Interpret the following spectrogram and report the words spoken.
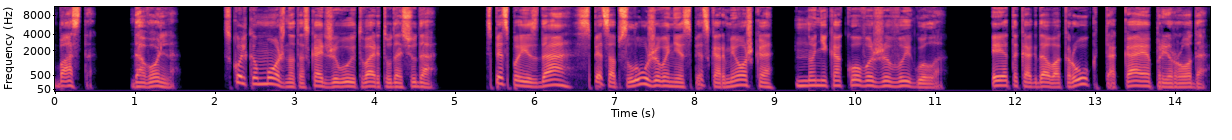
Баста. Довольно. Сколько можно таскать живую тварь туда-сюда? Спецпоезда, спецобслуживание, спецкормежка, но никакого же выгула. Это когда вокруг такая природа.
